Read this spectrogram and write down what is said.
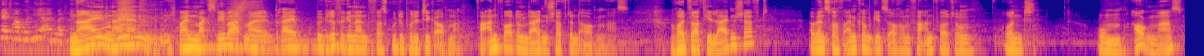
kehrt Harmonie ein bei Nein, nein, nein. Ich meine, Max Weber hat mal drei Begriffe genannt, was gute Politik auch macht. Verantwortung, Leidenschaft und Augenmaß. Und heute war viel Leidenschaft, aber wenn es darauf ankommt, geht es auch um Verantwortung und um Augenmaß.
